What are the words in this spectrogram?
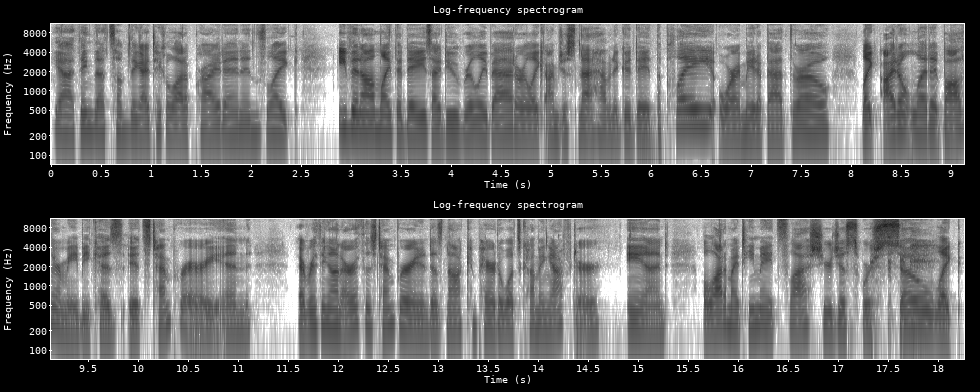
Yeah, I think that's something I take a lot of pride in. And it's like, even on like the days I do really bad, or like I'm just not having a good day at the plate, or I made a bad throw, like I don't let it bother me because it's temporary and everything on earth is temporary and it does not compare to what's coming after. And a lot of my teammates last year just were so like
